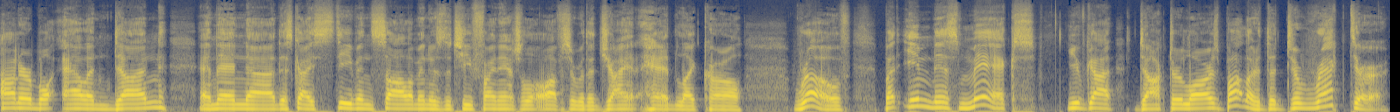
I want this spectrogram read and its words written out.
Honorable Alan Dunn, and then uh, this guy Stephen Solomon, who's the chief financial officer with a giant head like Karl Rove. But in this mix, you've got Dr. Lars Buttler, the director.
